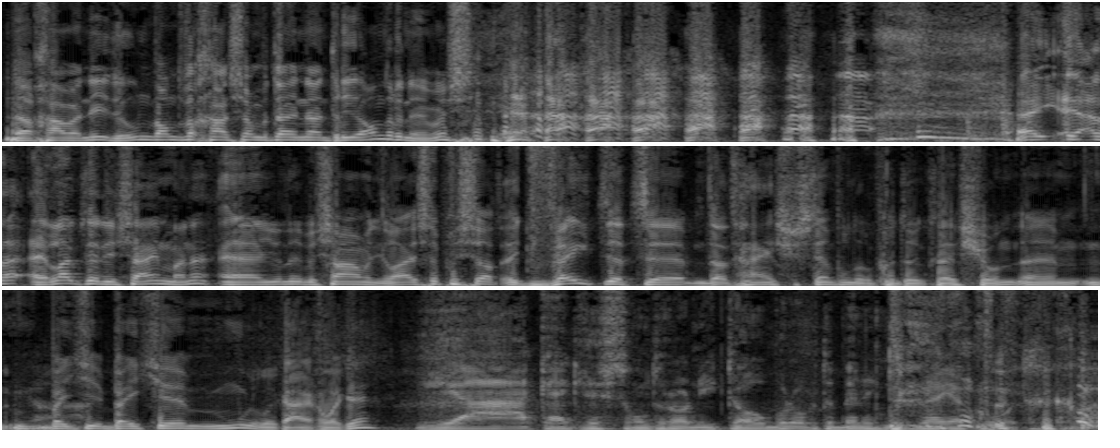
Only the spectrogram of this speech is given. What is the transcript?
Nou gaan we niet doen, want we gaan zo meteen naar drie andere nummers. hey, ja, leuk dat jullie zijn, mannen. Uh, jullie hebben samen die lijst opgesteld. Ik weet dat, uh, dat hij zijn stempel erop gedrukt heeft, John. Uh, een ja. beetje, beetje moeilijk eigenlijk, hè? Ja, kijk, er stond Ronnie Tober op. Daar ben ik niet mee akkoord gegaan.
